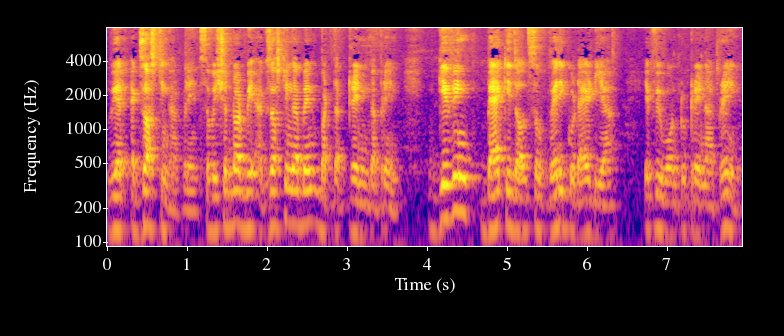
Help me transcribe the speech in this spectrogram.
we are exhausting our brain. So we should not be exhausting our brain, but the training the brain. Giving back is also very good idea if we want to train our brain.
